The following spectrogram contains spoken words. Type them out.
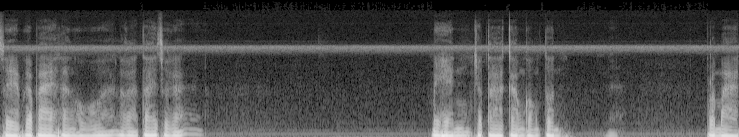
เสพก็ไปทางหูแล้วก็ท้าสุดก็ไม่เห็นชะตากรรมของตน ประมาท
